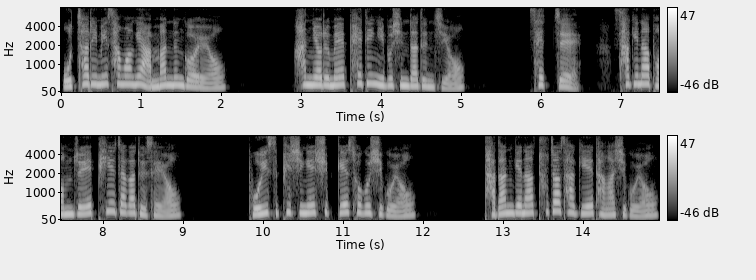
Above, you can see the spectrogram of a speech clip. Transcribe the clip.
옷차림이 상황에 안 맞는 거예요. 한여름에 패딩 입으신다든지요. 셋째, 사기나 범죄의 피해자가 되세요. 보이스피싱에 쉽게 속으시고요. 다단계나 투자 사기에 당하시고요.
